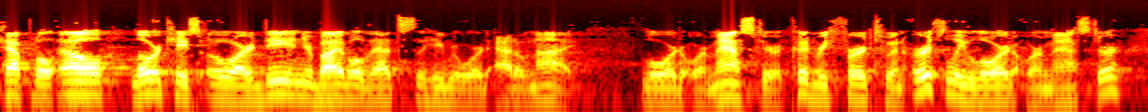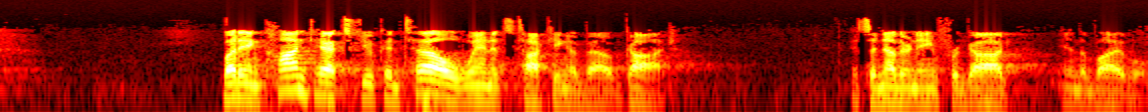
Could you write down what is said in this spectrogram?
capital L, lowercase o r d in your Bible, that's the Hebrew word Adonai, Lord or Master. It could refer to an earthly Lord or Master, but in context, you can tell when it's talking about God. It's another name for God in the Bible.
